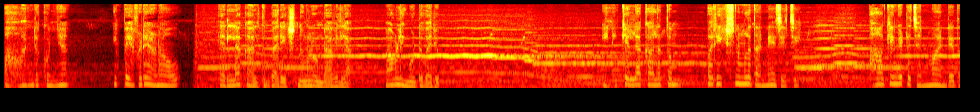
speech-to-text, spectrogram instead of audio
പാവന്റെ കുഞ്ഞ് ഇപ്പൊ എവിടെയാണാവോ? എല്ലാ കാലത്തും പരീക്ഷണങ്ങളും ഉണ്ടാവില്ല. അവൾ ഇങ്ങോട്ട് വരും. എനിക്കെല്ലാ കാലത്തും പരീക്ഷണങ്ങൾ തന്നെ ചേച്ചി. ഭാഗ്യം കെട്ട ജന്മം എന്റെത്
